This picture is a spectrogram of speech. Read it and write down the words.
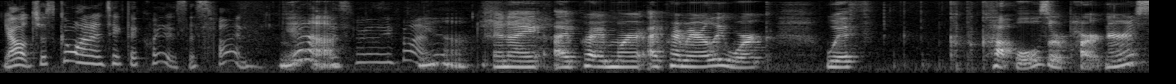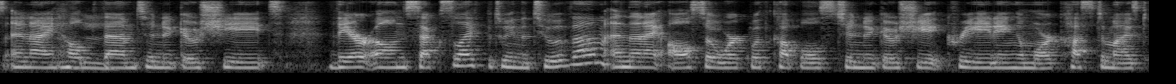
Y'all just go on and take the quiz. It's fun. Yeah. It's really fun. Yeah. And I I, primar- I primarily work with c- couples or partners and I help them to negotiate their own sex life between the two of them and then I also work with couples to negotiate creating a more customized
